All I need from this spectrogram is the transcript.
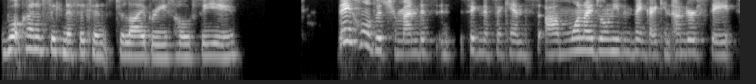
what kind of significance do libraries hold for you? They hold a tremendous significance. Um, one i don't even think i can understate.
